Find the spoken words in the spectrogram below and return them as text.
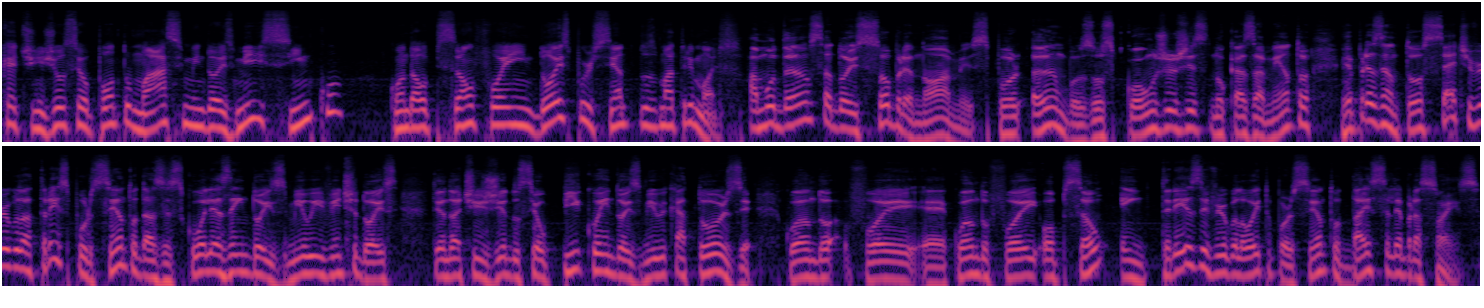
que atingiu seu ponto máximo em 2005 quando a opção foi em 2% dos matrimônios. A mudança dos sobrenomes por ambos os cônjuges no casamento representou 7,3% das escolhas em 2022, tendo atingido seu pico em 2014, quando foi, eh, quando foi opção em 13,8% das celebrações.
